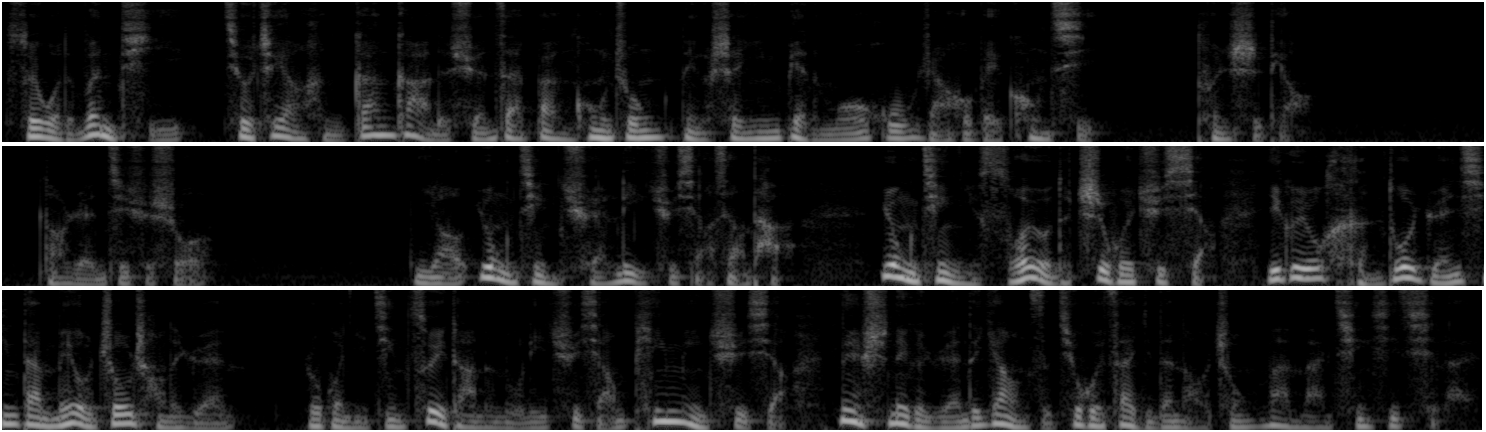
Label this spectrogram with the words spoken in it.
所以我的问题就这样很尴尬的悬在半空中，那个声音变得模糊，然后被空气吞噬掉。老人继续说：“你要用尽全力去想象它，用尽你所有的智慧去想一个有很多圆心但没有周长的圆。如果你尽最大的努力去想，拼命去想，那时那个圆的样子就会在你的脑中慢慢清晰起来。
